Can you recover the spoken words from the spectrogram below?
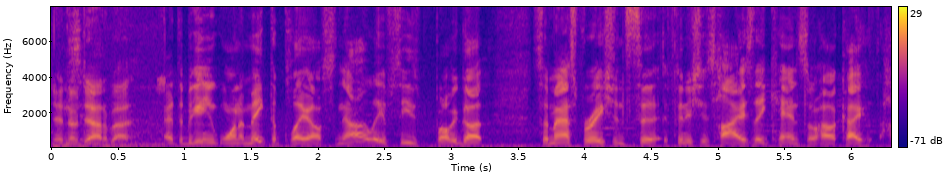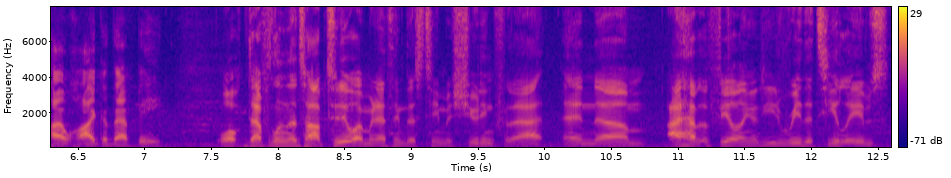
Yeah, no doubt about it. At the beginning, you want to make the playoffs. Now LAFC's probably got some aspirations to finish as high as they can. So how, high- how high could that be? Well, definitely in the top two. I mean, I think this team is shooting for that. And um, I have a feeling, if you read the tea leaves,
